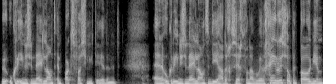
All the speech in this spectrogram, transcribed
door Oekraïners in Nederland en Pax faciliteerde het. En Oekraïners in Nederland die hadden gezegd van nou, we willen geen Russen op het podium.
